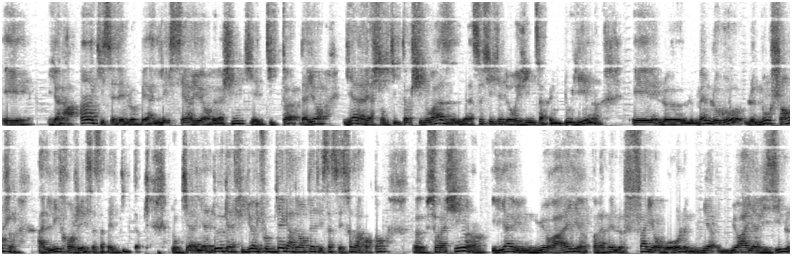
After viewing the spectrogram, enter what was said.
et il y en a un qui s'est développé à l'extérieur de la Chine, qui est TikTok. D'ailleurs, il y a la version TikTok chinoise. La société d'origine s'appelle Douyin et le, même logo, le nom change à l'étranger, ça s'appelle TikTok. Donc il y, a, deux cas de figure. Il faut bien garder en tête, et ça c'est très important. Euh, sur la Chine, il y a une muraille qu'on appelle le firewall, une muraille invisible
